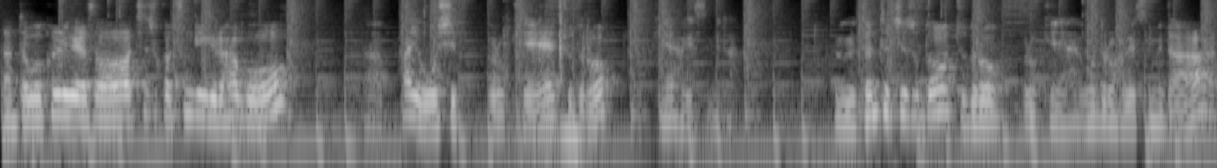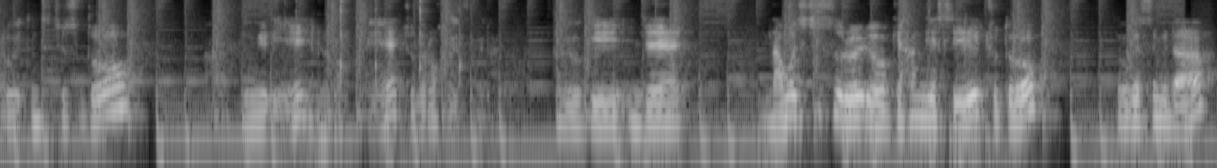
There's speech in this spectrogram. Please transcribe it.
다음 더블 클릭해서 치수값 숨기기를 하고 자, 파이 50 이렇게 주도록 이렇게 하겠습니다. 여기 전체 치수도 주도록 이렇게 해보도록 하겠습니다. 여기 전체 치수도 100mm 이렇게 주도록 하겠습니다. 여기 이제 나머지 치수를 이렇게 한 개씩 주도록 해보겠습니다.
